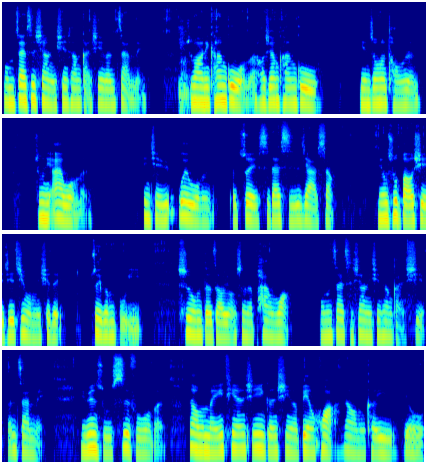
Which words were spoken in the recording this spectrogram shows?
我们再次向你献上感谢跟赞美。主啊，你看顾我们，好像看顾眼中的同人。主，你爱我们，并且为我们的罪死在十字架上，流出宝血，洁净我们一切的罪跟不义，使我们得着永生的盼望。我们再次向你献上感谢跟赞美。也愿主赐福我们，让我们每一天心意更新而变化，让我们可以有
